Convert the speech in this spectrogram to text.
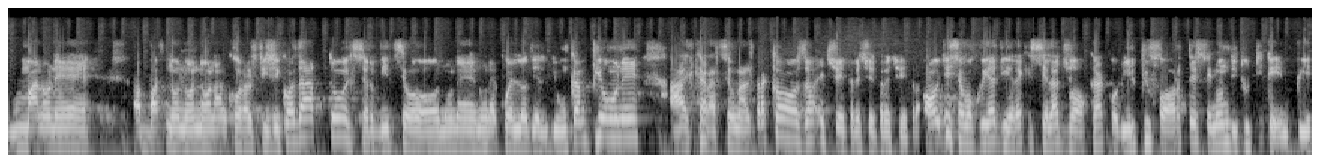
ma non, è, non, non, ha ancora il fisico adatto, il servizio non è, non è quello di, di, un campione, Alcaraz è un'altra cosa, eccetera, eccetera, eccetera. Oggi siamo qui a dire che se la gioca con il più forte, se non di tutti i tempi,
